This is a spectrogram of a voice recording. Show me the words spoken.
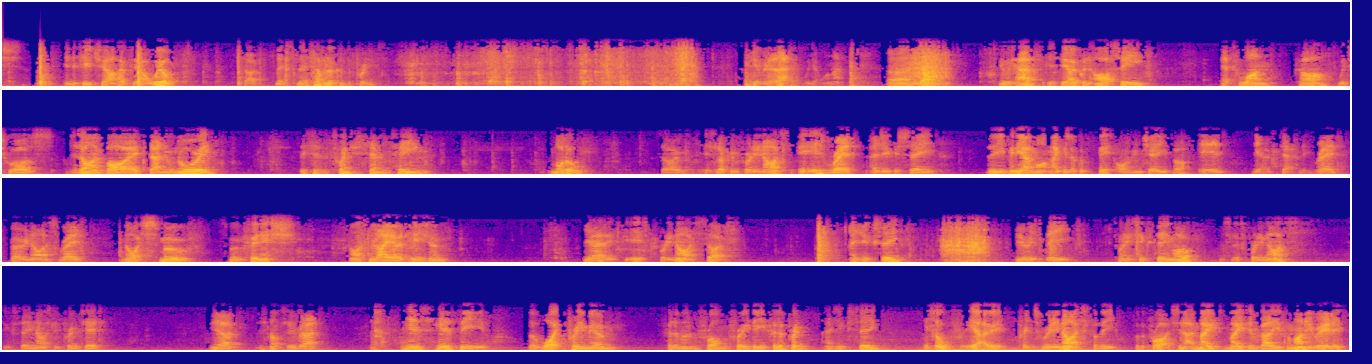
in the future, hopefully, I will. So let's let's have a look at the prints. Get rid of that. We don't want that. Uh, so here we have is the OpenRC F1 car, which was designed by Daniel Noree. This is the 2017 model, so it's looking pretty nice. It is red, as you can see. The video might make it look a bit orangey, but it is, yeah, definitely red. Very nice red. Nice smooth, smooth finish. Nice layer adhesion. Yeah, it is pretty nice. So, as you can see, here is the 2016 model. This looks pretty nice. As you can see, nicely printed. Yeah, it's not too bad. Here's here's the the white premium filament from 3DFilaPrint. As you can see, it's all you know it prints really nice for the for the price. You know, amazing, amazing value for money, really.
